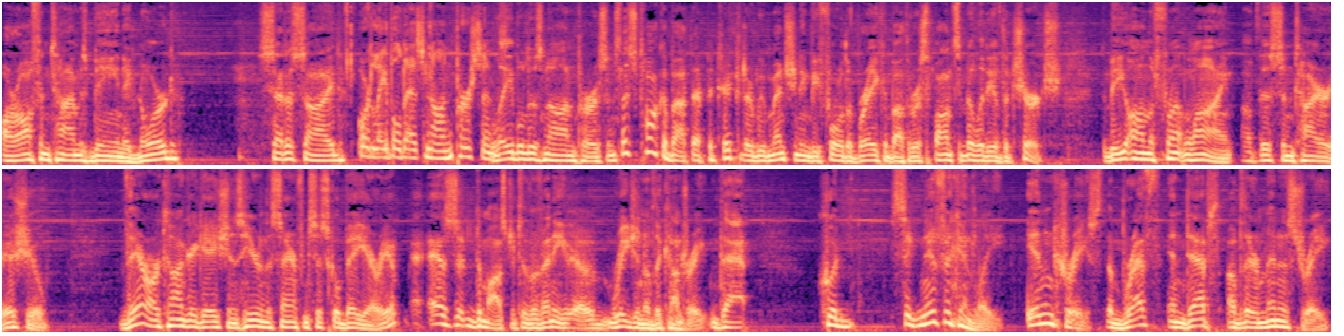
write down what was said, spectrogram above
are oftentimes being ignored, set aside or labeled as non-persons. Labeled as non-persons. Let's talk about that particular. We were mentioning before the break about the responsibility of the church to be on the front line of this entire issue. There are congregations here in the San Francisco Bay Area, as demonstrative of any uh, region of the country, that could significantly increase the breadth and depth of their ministry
